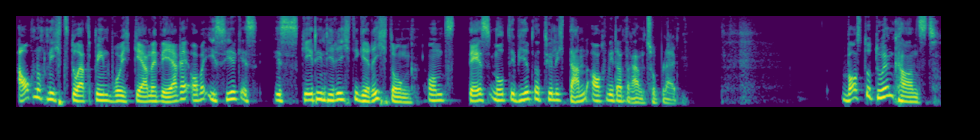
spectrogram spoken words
auch noch nicht dort bin, wo ich gerne wäre, aber ich sehe, es, es geht in die richtige Richtung und das motiviert natürlich dann auch wieder dran zu bleiben. Was du tun kannst,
